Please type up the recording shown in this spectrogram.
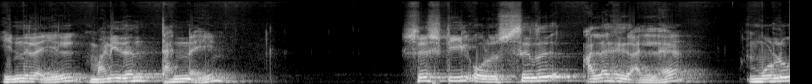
இந்நிலையில் மனிதன் தன்னை சிருஷ்டியில் ஒரு சிறு அழகு அல்ல முழு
